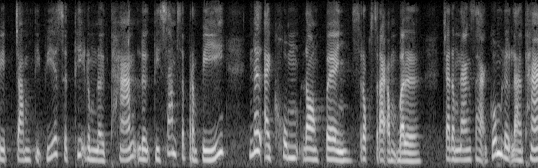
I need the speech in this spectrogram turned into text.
រៀបចំទិវាសិទ្ធិលំនៅឋានលើកទី37នៅឯឃុំដងពេញស្រុកស្រែអំបិលចាតំណាងសហគមន៍លើកឡើងថា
